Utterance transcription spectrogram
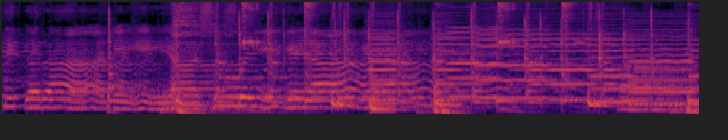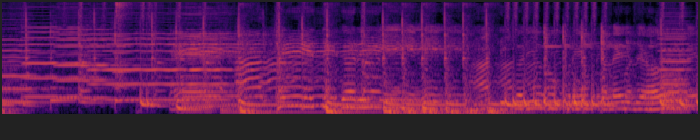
દીકરાની આંસુ ગયા દીકરી આ દીકરીઓનો પ્રેમ ભલે જ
